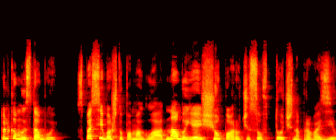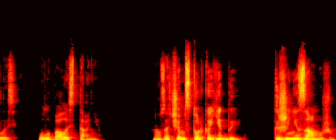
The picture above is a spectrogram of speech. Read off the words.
только мы с тобой. Спасибо, что помогла. Одна бы я еще пару часов точно провозилась», – улыбалась Таня. «Но зачем столько еды? Ты же не замужем,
